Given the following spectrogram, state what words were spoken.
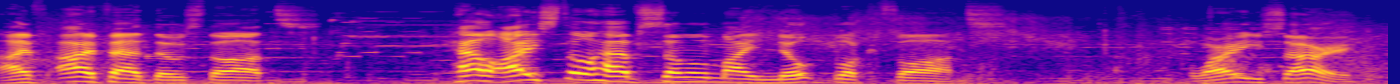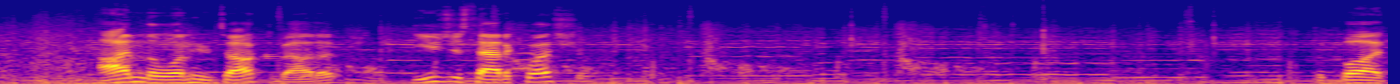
I've, I've had those thoughts. Hell, I still have some of my notebook thoughts. Why are you sorry? I'm the one who talked about it. You just had a question. But,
